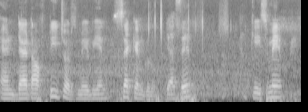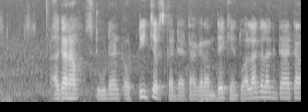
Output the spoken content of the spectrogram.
and data of teachers may be in second group. जैसे कि इसमें अगर हम स्टूडेंट और टीचर्स का डाटा अगर हम देखें तो अलग अलग डाटा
